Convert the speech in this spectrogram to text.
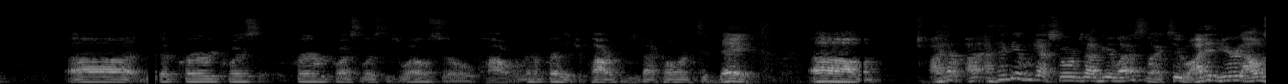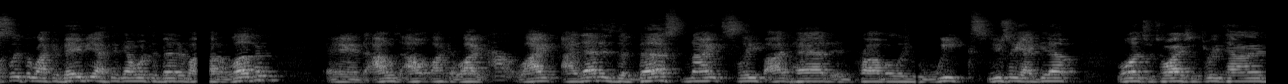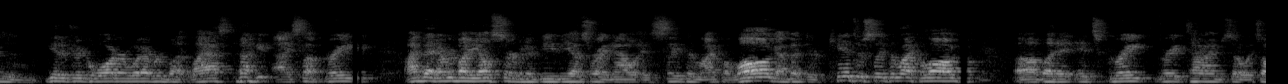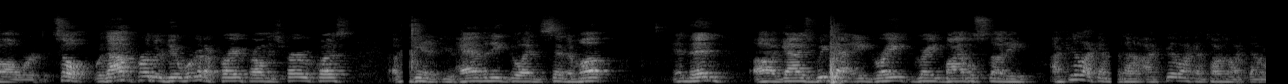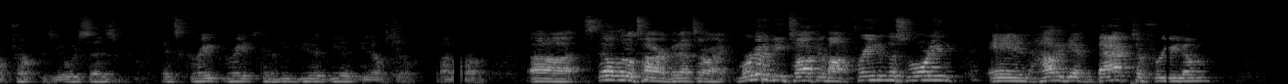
uh, the prayer request prayer request list as well. So power, we're going to pray that your power comes back on today. Um, I don't. I, I think that we got storms out here last night too. I didn't hear it. I was sleeping like a baby. I think I went to bed at about eleven, and I was out like a light. Out. Light. I, that is the best night's sleep I've had in probably weeks. Usually I get up once or twice or three times and get a drink of water or whatever. But last night I slept great. I bet everybody else serving at VBS right now is sleeping like a log. I bet their kids are sleeping like a log. Uh, but it, it's great, great time, so it's all worth it. So, without further ado, we're going to pray for all these prayer requests. Again, if you have any, go ahead and send them up. And then, uh, guys, we've got a great, great Bible study. I feel like I'm, I feel like I'm talking like Donald Trump because he always says it's great, great, it's going to be good, good, you know. So I don't know. Uh, still a little tired, but that's all right. We're going to be talking about freedom this morning and how to get back to freedom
